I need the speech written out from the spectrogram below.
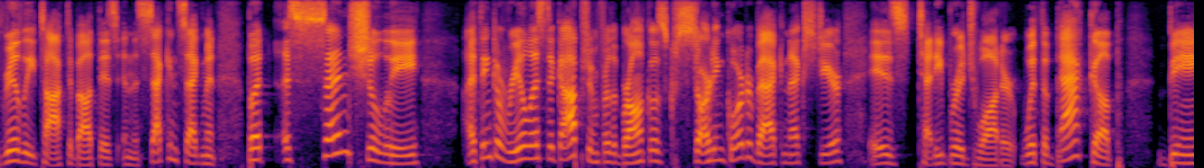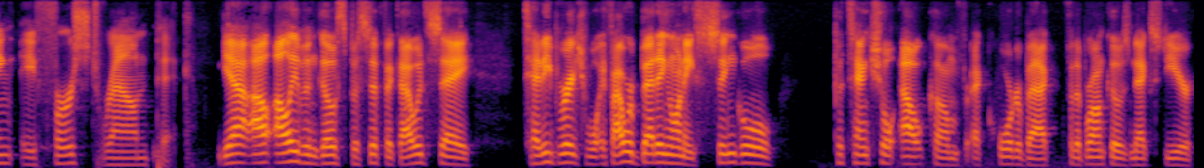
really talked about this in the second segment, but essentially, I think a realistic option for the Broncos starting quarterback next year is Teddy Bridgewater, with the backup being a first round pick. Yeah, I'll, I'll even go specific. I would say Teddy Bridgewater, if I were betting on a single potential outcome for, at quarterback for the Broncos next year,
